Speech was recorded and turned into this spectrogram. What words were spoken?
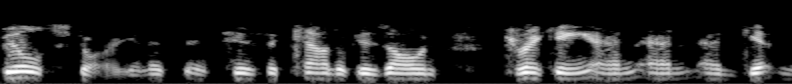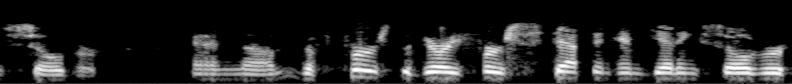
Bill's story, and it's, it's his account of his own drinking and and and getting sober. And um, the first, the very first step in him getting sober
